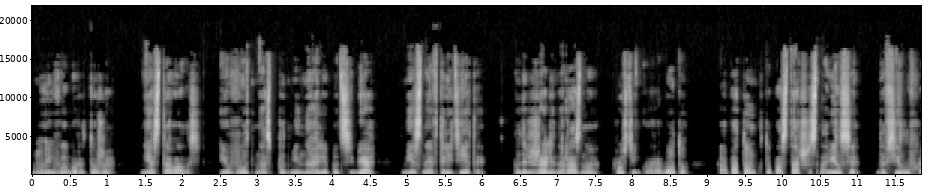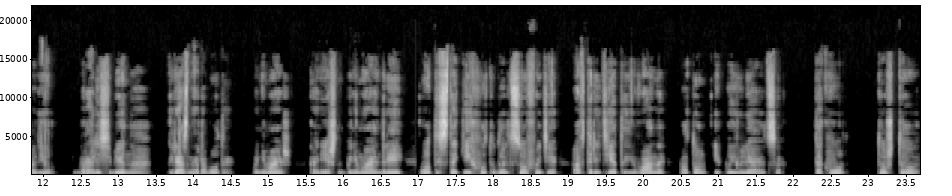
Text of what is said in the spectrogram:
но и выбора тоже не оставалось. И вот нас подминали под себя местные авторитеты, подряжали на разную простенькую работу, а потом, кто постарше становился, да в силу входил, брали себе на грязные работы. Понимаешь? Конечно, понимаю, Андрей. Вот из таких вот удальцов эти авторитеты Иваны потом и появляются. Так вот, то, что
